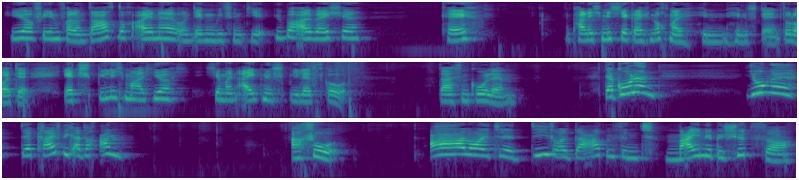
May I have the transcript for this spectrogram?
hier auf jeden Fall und da ist noch eine und irgendwie sind hier überall welche. Okay, dann kann ich mich hier gleich nochmal hin, hinstellen. So Leute, jetzt spiele ich mal hier, hier mein eigenes Spiel. Let's go. Da ist ein Golem. Der Golem! Junge, der greift mich einfach an. Ach so. Ah, Leute, die Soldaten sind meine Beschützer.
